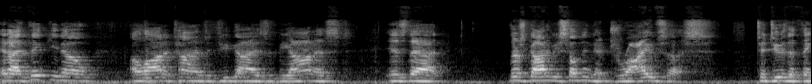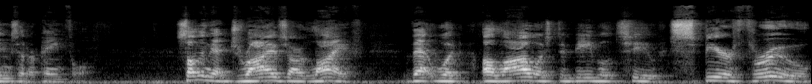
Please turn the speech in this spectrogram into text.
And I think, you know, a lot of times, if you guys would be honest, is that there's got to be something that drives us to do the things that are painful. Something that drives our life that would allow us to be able to spear through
